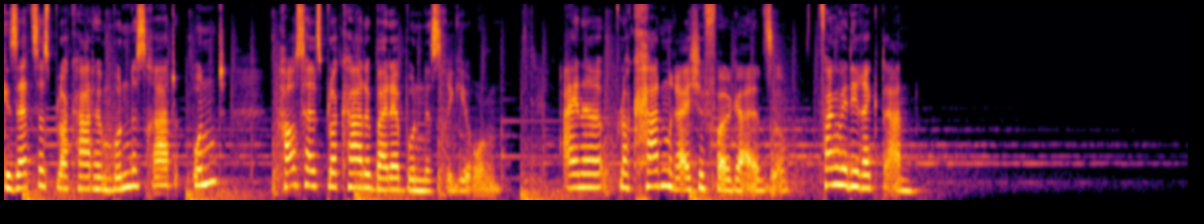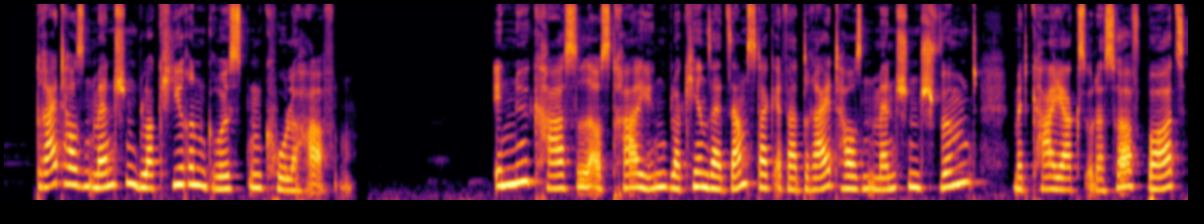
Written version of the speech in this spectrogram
Gesetzesblockade im Bundesrat und Haushaltsblockade bei der Bundesregierung. Eine blockadenreiche Folge also. Fangen wir direkt an. 3000 Menschen blockieren größten Kohlehafen. In Newcastle, Australien, blockieren seit Samstag etwa 3000 Menschen schwimmend mit Kajaks oder Surfboards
